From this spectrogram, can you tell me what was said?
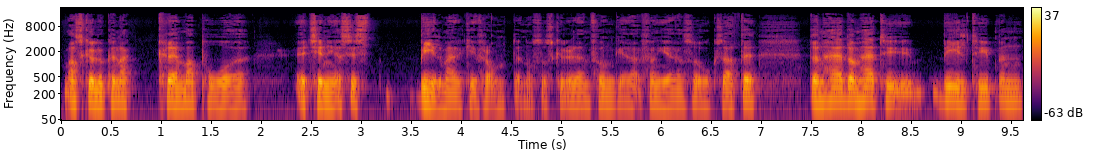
man skulle kunna klämma på ett kinesiskt bilmärke i fronten och så skulle den fungera, fungera så också. Att det, den här, de här ty, biltypen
